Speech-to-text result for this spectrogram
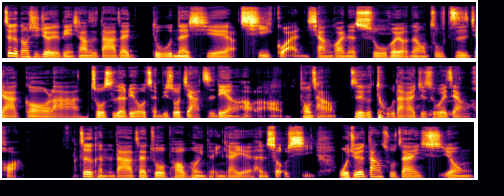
这个东西就有点像是大家在读那些器官相关的书，会有那种组织架构啦、做事的流程，比如说价值链好了啊，通常这个图大概就是会这样画。这个可能大家在做 PowerPoint 应该也很熟悉。我觉得当初在使用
